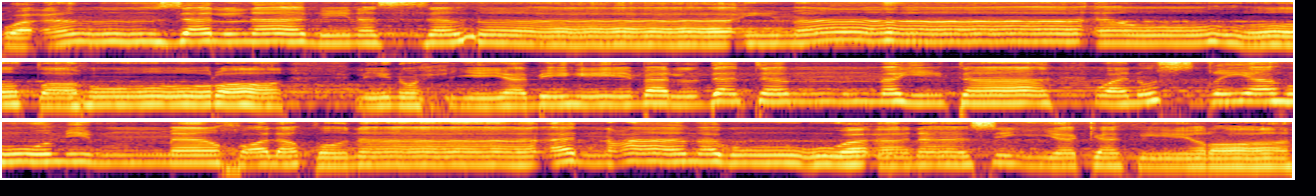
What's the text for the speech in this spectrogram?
وأنزلنا من السماء ماء طهورا لنحيي به بلدة ميتا ونسقيه مما خلقنا أنعاما وأناسيا كثيرا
